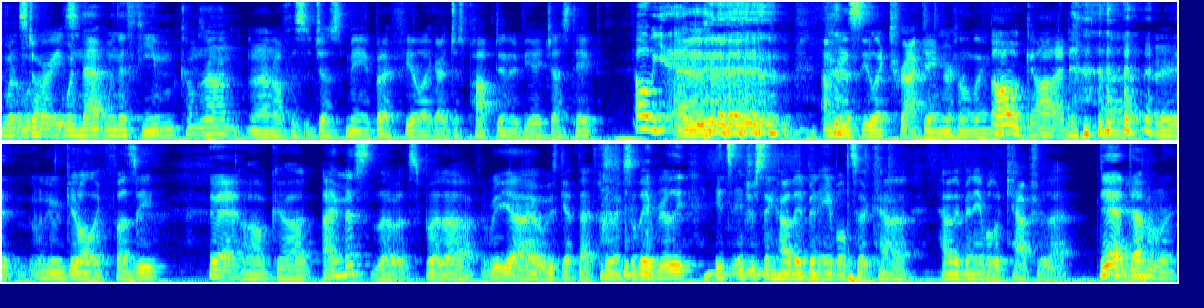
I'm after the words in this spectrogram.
when, stories. When that when the theme comes on, and I don't know if this is just me, but I feel like I just popped in a VHS tape. oh yeah I'm gonna see like tracking or something. oh god Uh, right? When it would get all like fuzzy. Yeah Oh god, I miss those. But uh, but yeah, I always get that feeling. So they really, it's interesting how they've been able to kind of how they've been able to capture that. yeah definitely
